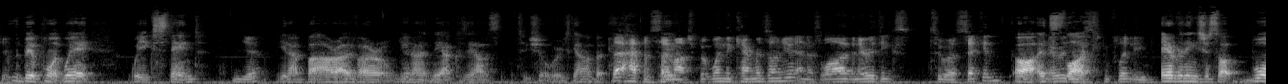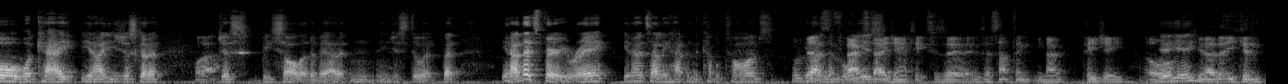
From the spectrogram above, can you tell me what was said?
there'll be a point where we extend, Yeah. you know, bar over, or, you Yeah. know, the because the artist's not too sure where he's going. But That happens so Yeah. much, but when the camera's on you and it's live and everything's to a second, oh, it's like completely. everything's just like whoa, okay, you know, you just got to Wow. just be solid about it and, and you just do it. But you know, that's very rare. You know, it's only happened a couple of times. What you know, about the some four years. backstage antics? Is there is there something you know PG or Yeah, yeah. you know that you can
